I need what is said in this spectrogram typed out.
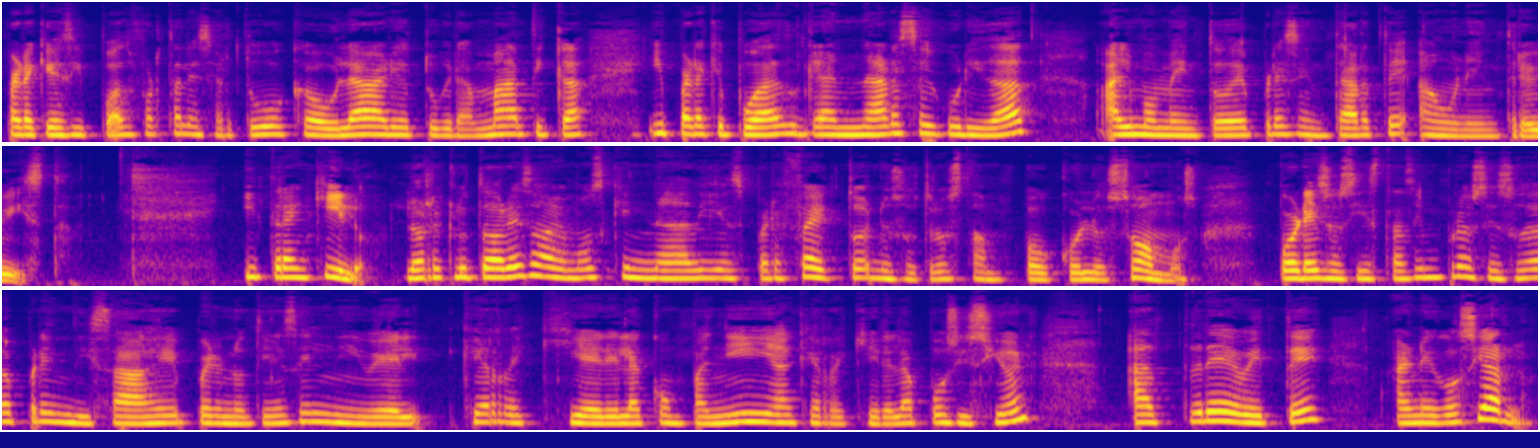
para que así puedas fortalecer tu vocabulario, tu gramática y para que puedas ganar seguridad al momento de presentarte a una entrevista. Y tranquilo, los reclutadores sabemos que nadie es perfecto, nosotros tampoco lo somos. Por eso, si estás en proceso de aprendizaje, pero no tienes el nivel que requiere la compañía, que requiere la posición, atrévete a negociarlo.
